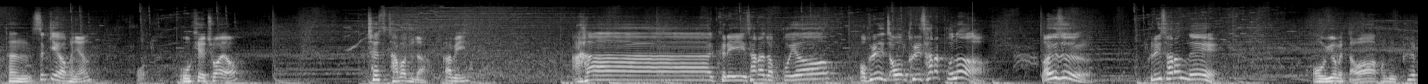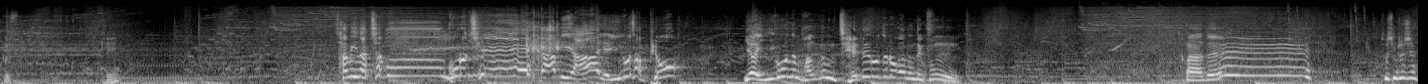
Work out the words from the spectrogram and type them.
일단 쓸게요 그냥. 오, 오케이 좋아요. 체스트 잡아주자. 까비. 아하 그레이 사라졌고요. 어 그레이 어 그레이 살았구나. 나이스. 그레이 살았네 어 위험했다. 와 방금 큰일 날 뻔했어. 오케이. 3인 하차구 그렇지! 까비야 야 이거 잡혀? 야 이거는 방금 제대로 들어갔는데 궁. 하나 둘. 조심 조심.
